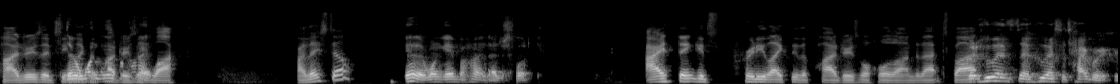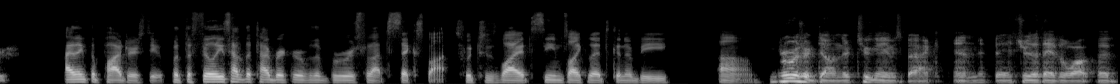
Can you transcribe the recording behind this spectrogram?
Padres. It seems like the Padres have locked. Are they still? Yeah, they're one game behind. I just looked. I think it's pretty likely the Padres will hold on to that spot. But who has the who has the tiebreaker? I think the Padres do, but the Phillies have the tiebreaker over the Brewers for that six spots, which is why it seems like that's going to be. Um, Brewers are done. They're two games back, and if they, it's true that they have the walk, the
